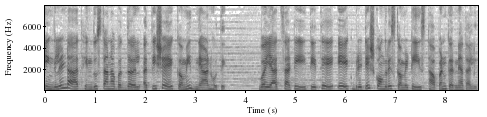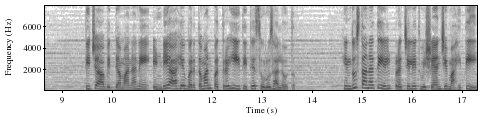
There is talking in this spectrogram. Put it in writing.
इंग्लंडात हिंदुस्थानाबद्दल अतिशय कमी ज्ञान होते व याचसाठी तेथे एक ब्रिटिश काँग्रेस कमिटी स्थापन करण्यात आली. तिच्या विद्यमानाने इंडिया हे वर्तमानपत्रही तिथे सुरू झालं होतं. हिंदुस्थानातील प्रचलित विषयांची माहिती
